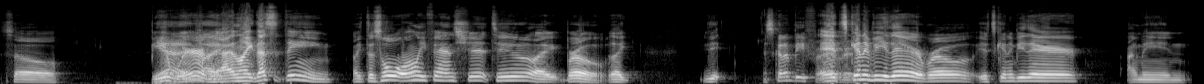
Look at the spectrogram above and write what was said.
So be Yeah, aware and, of like- that. And like that's the thing. Like this whole OnlyFans shit too, like bro, like It's gonna be forever. it's gonna be there, bro. It's gonna be there. I mean,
